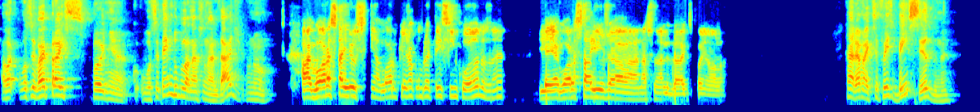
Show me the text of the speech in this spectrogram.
Agora, você vai para a Espanha, você tem dupla nacionalidade ou não? Agora saiu sim, agora porque eu já completei cinco anos, né? E aí agora saiu já a nacionalidade espanhola. Caramba, é que você fez bem cedo, né?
